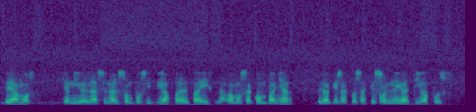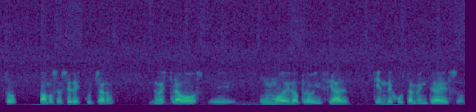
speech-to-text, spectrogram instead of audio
veamos que a nivel nacional son positivas para el país, las vamos a acompañar, pero aquellas cosas que son negativas, por supuesto, vamos a hacer escuchar nuestra voz. Eh, un modelo provincial tiende justamente a eso.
